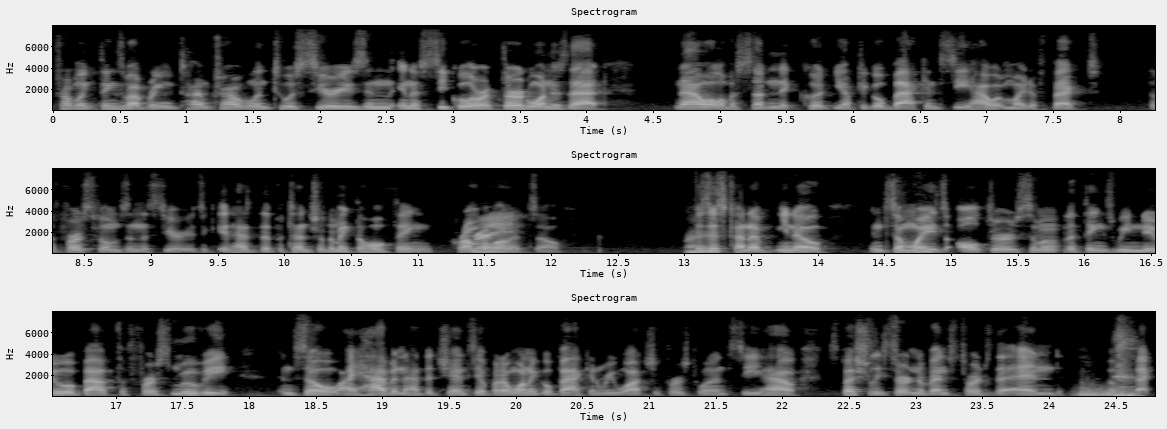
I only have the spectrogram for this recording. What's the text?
troubling things about bringing time travel into a series in in a sequel or a third one is that now all of a sudden it could you have to go back and see how it might affect the first films in the series. It, it has the potential to make the whole thing crumble on itself. Because Right. this kind of you know in some hmm. ways alters some of the things we knew about the first movie. And so I haven't had the chance yet, but I want to go back and rewatch the first one and see how, especially certain events towards the end, affect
